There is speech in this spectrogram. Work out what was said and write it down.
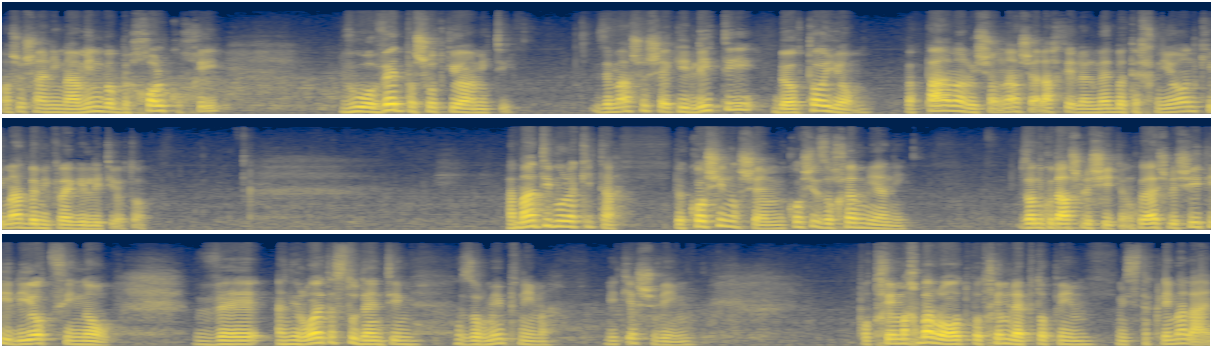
משהו שאני מאמין בו בכל כוחי, והוא עובד פשוט כי הוא אמיתי. זה משהו שגיליתי באותו יום, בפעם הראשונה שהלכתי ללמד בטכניון, כמעט במקרה גיליתי אותו. עמדתי מול הכיתה, בקושי נושם, בקושי זוכר מי אני. זו הנקודה השלישית. הנקודה השלישית היא להיות צינור. ואני רואה את הסטודנטים זורמים פנימה, מתיישבים, פותחים מחברות, פותחים לפטופים, מסתכלים עליי.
